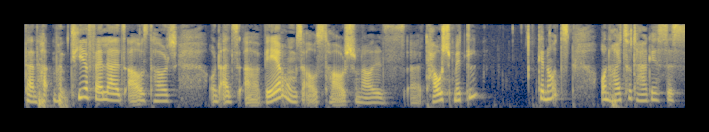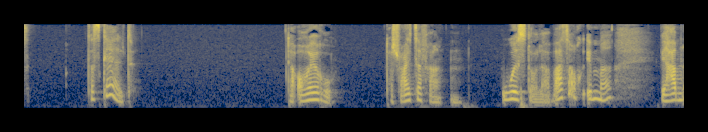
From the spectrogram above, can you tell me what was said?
dann hat man Tierfälle als Austausch und als äh, Währungsaustausch und als äh, Tauschmittel genutzt. Und heutzutage ist es das Geld, der Euro, der Schweizer Franken, US-Dollar, was auch immer. Wir haben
